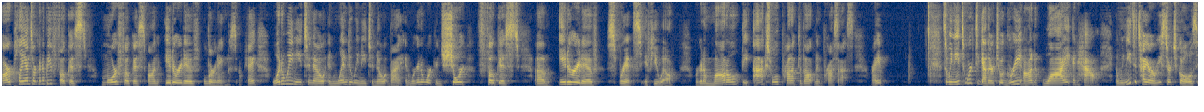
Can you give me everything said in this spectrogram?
our plans are going to be focused more focused on iterative learnings. Okay. What do we need to know and when do we need to know it by? And we're going to work in short, focused, um, iterative sprints, if you will. We're going to model the actual product development process, right? So we need to work together to agree on why and how. And we need to tie our research goals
